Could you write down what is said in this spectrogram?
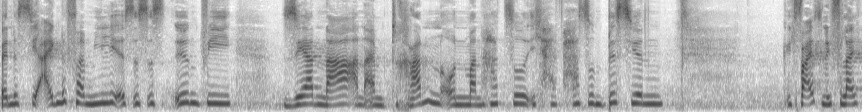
Wenn es die eigene Familie ist, ist es irgendwie sehr nah an einem dran und man hat so, ich war so ein bisschen, ich weiß nicht, vielleicht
